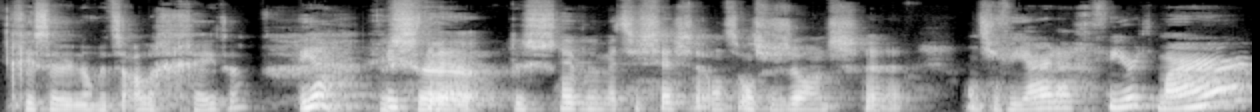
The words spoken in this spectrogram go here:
Gisteren hebben we nog met z'n allen gegeten. Ja, dus, gisteren dus, uh, dus... hebben we met z'n zessen ons, onze zoons uh, onze verjaardag gevierd. Maar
